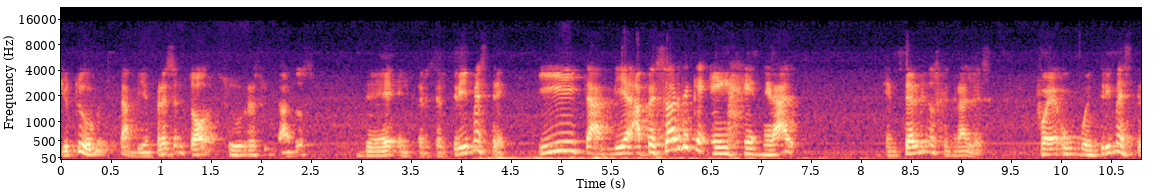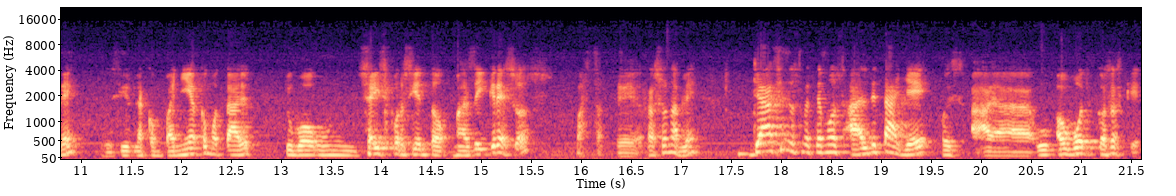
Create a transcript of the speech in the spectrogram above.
YouTube, también presentó sus resultados del tercer trimestre. Y también, a pesar de que en general en términos generales, fue un buen trimestre, es decir, la compañía como tal tuvo un 6% más de ingresos, bastante razonable. Ya si nos metemos al detalle, pues hubo cosas que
